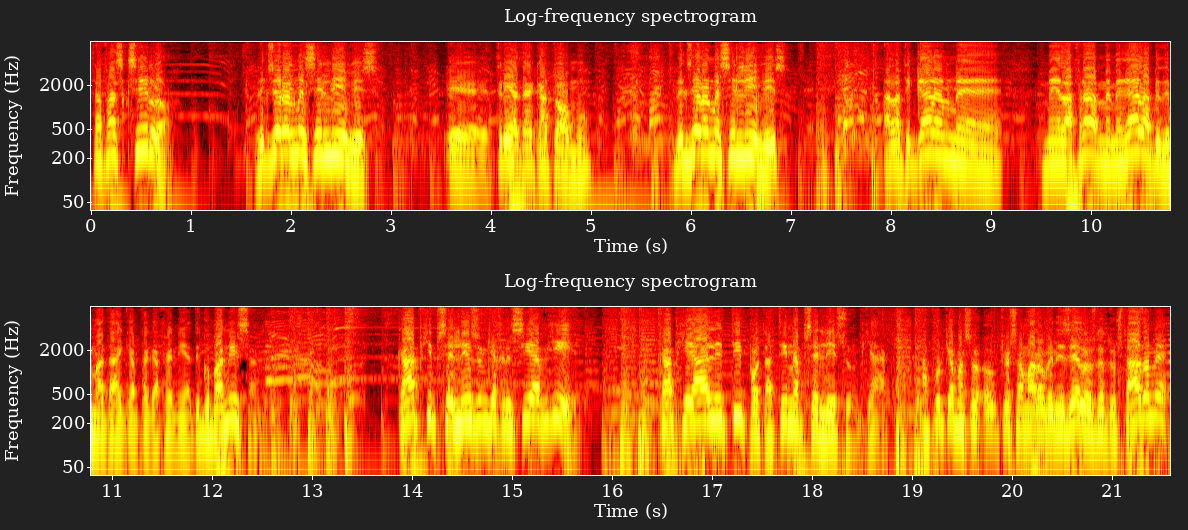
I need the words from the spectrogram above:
θα φας ξύλο. Δεν ξέρω αν με συλλήβεις. ε, 3% μου. Δεν ξέρω αν με συλλήβεις αλλά την κάναν με, με, ελαφρά, με μεγάλα πηδηματάκια από τα καφενεία. Την κουπανίσαν. Κάποιοι ψελίζουν για Χρυσή Αυγή. Κάποιοι άλλοι τίποτα. Τι να ψελίσουν πια. Αφού και, ο, και ο Σαμαροβενιζέλος δεν τους στάδωνε.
